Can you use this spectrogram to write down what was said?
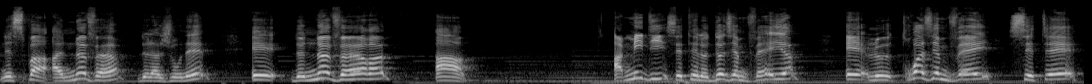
n'est-ce pas, à 9 heures de la journée. Et de 9 heures à, à midi, c'était le deuxième veille. Et le troisième veille, c'était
